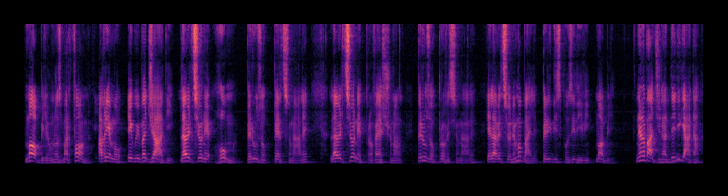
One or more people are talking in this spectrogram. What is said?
mobile, uno smartphone. Avremo equipaggiati la versione home per uso personale, la versione professional per uso professionale e la versione mobile per i dispositivi mobili. Nella pagina dedicata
